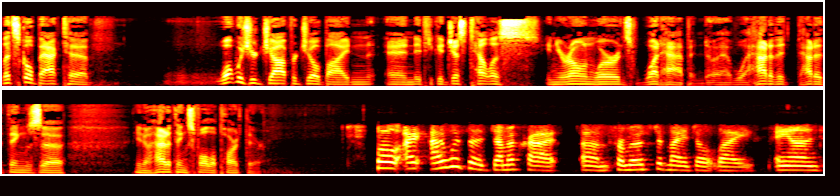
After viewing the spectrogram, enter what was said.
let's go back to what was your job for Joe Biden, and if you could just tell us in your own words what happened. Uh, How did it? How did things? Uh, you know, how did things fall apart there? Well, I, I was a Democrat um, for most of my adult life, and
